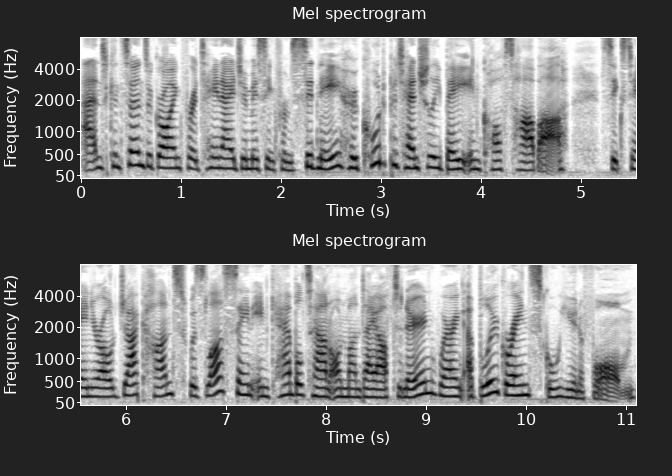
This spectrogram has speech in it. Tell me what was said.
And concerns are growing for a teenager missing from Sydney who could potentially be in Coffs Harbour. 16 year old Jack Hunt was last seen in Campbelltown on Monday afternoon wearing a blue green school uniform.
